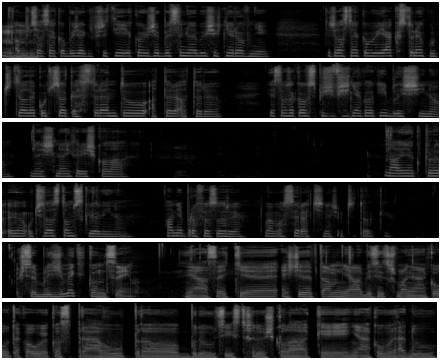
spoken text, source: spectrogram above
Mm-hmm. Občas jakoby, že, při tý, jako, že by se měli být všichni rovni. Takže vlastně jakoby, jak student k učitel, tak učitel ke studentu a teda a teda. Je tam jako spíš všichni jako takový bližší, no, než na některých školách. No jak pro, eh, učitel tam skvělý, no. Hlavně profesoři, to mám asi radši než učitelky. Už se blížíme k konci. Já se tě ještě zeptám, měla by si třeba nějakou takovou jako zprávu pro budoucí středoškoláky, nějakou radu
